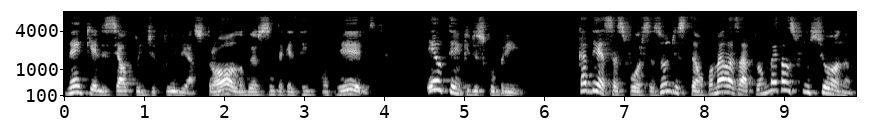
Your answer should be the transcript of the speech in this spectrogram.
nem que ele se auto-intitule astrólogo, eu sinta que ele tem poderes. Eu tenho que descobrir cadê essas forças, onde estão, como elas atuam, como é que elas funcionam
